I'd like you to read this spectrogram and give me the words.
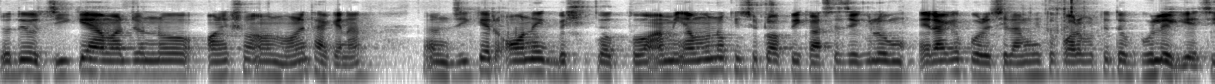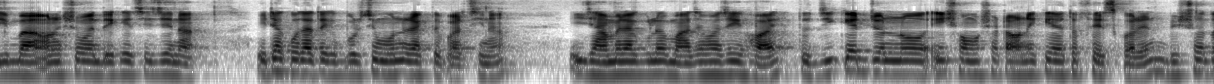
যদিও জিকে আমার জন্য অনেক সময় আমার মনে থাকে না কারণ জিকের অনেক বেশি তথ্য। আমি এমনও কিছু টপিক আছে যেগুলো এর আগে পড়েছিলাম কিন্তু পরবর্তীতে ভুলে গিয়েছি বা অনেক সময় দেখেছি যে না, এটা কোথা থেকে পড়ছি মনে রাখতে পারছি না। এই ঝামেলাগুলো মাঝে মাঝেই হয়। তো জিকের জন্য এই সমস্যাটা অনেকেই হয়তো ফেস করেন। বিশেষত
